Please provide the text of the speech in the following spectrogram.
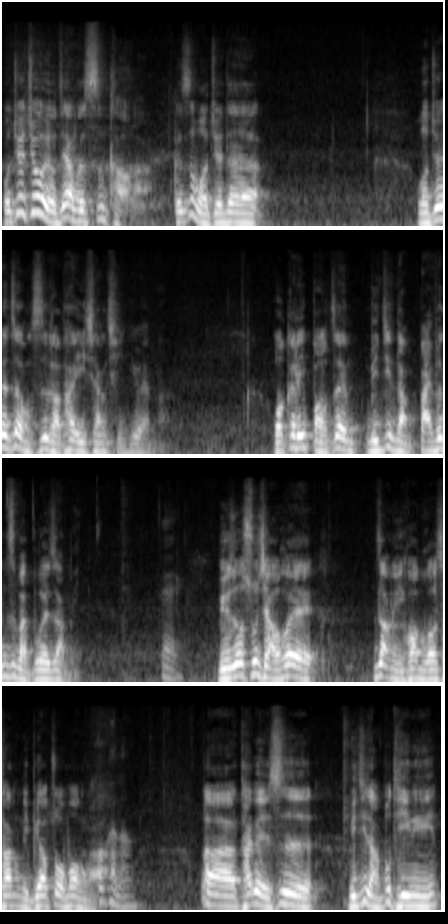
我觉得就会有这样的思考了。可是我觉得，我觉得这种思考太一厢情愿了。我跟你保证，民进党百分之百不会让你。对。比如说苏巧慧。让你黄国昌，你不要做梦了。不可能。呃，台北市民进党不提名，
